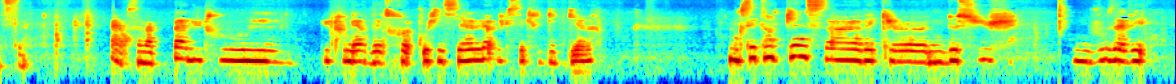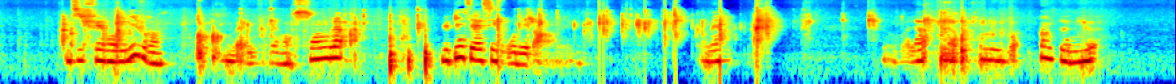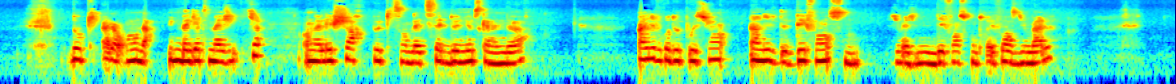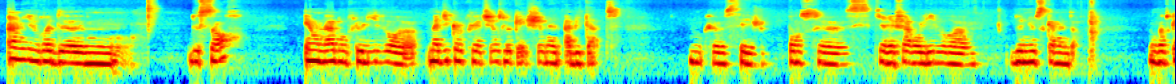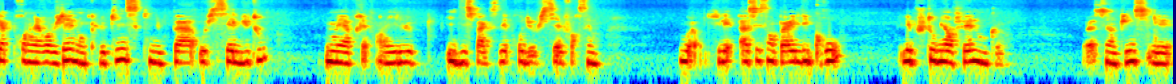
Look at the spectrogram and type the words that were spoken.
Alors, ça m'a pas du tout l'air d'être officiel, vu que c'est écrit Geek Gear. Donc c'est un pins avec euh, dessus, vous avez différents livres. On va l'ouvrir ensemble. Le pin c'est assez gros déjà, hein. quand même. Voilà, là on le voit un peu mieux. Donc alors on a une baguette magique on a l'écharpe qui semble être celle de Newt Scamander, un livre de potions, un livre de défense, j'imagine une défense contre les forces du mal, un livre de, de sorts, et on a donc le livre euh, Magical Creatures, Location and Habitat. Donc euh, c'est, je pense, euh, ce qui réfère au livre de Newt Scamander. Donc en tout cas, premier objet, donc le pins qui n'est pas officiel du tout. Mais après, ils, ils disent pas que c'est des produits officiels forcément. Voilà, il est assez sympa, il est gros, il est plutôt bien fait, donc euh, voilà, c'est un pins, il est,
